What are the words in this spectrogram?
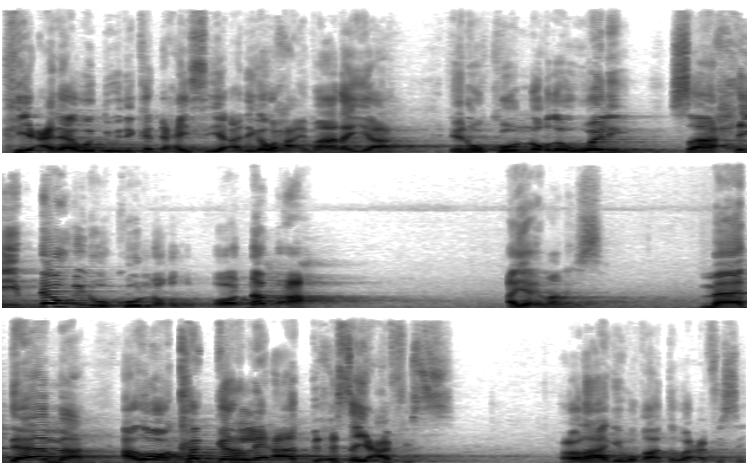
kii cadaawaddu idinka dhexaysiya adiga waxaa imaanayaa inuu kuu noqdo weli saaxiib dhow inuu kuu noqdo oo dhab ah ayaa imaanaysa maadaama adoo ka garle aad bixisay cafis xoolahaagiibuu qaata waa cafisay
